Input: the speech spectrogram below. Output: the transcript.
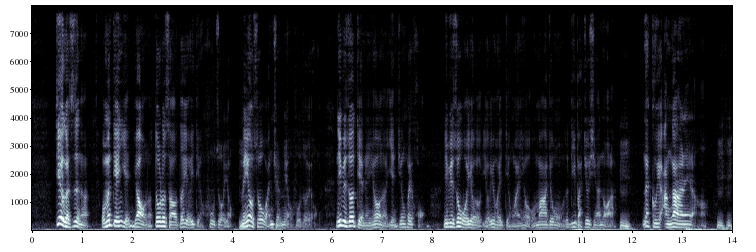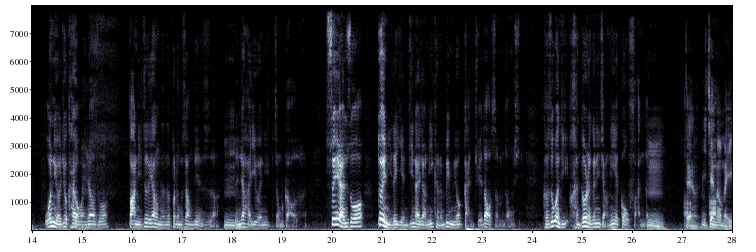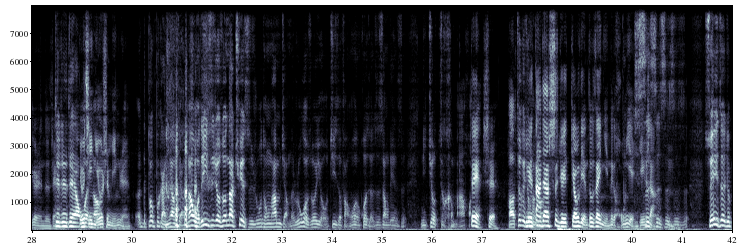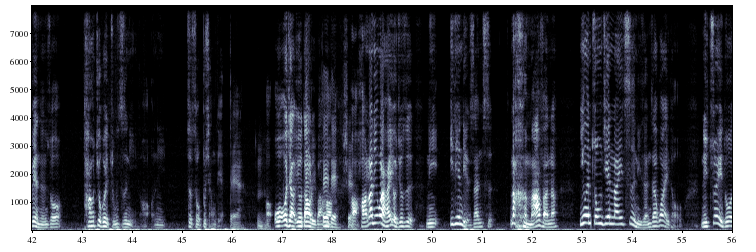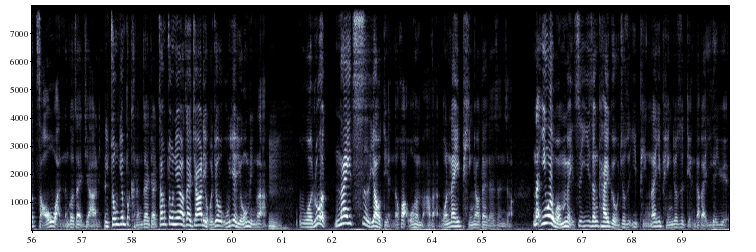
第二个是呢，我们点眼药呢，多多少少都有一点副作用，没有说完全没有副作用。你比如说点了以后呢，眼睛会红。你比如说我有有一回点完以后，我妈就问我说：“你把酒醒安哪了？”嗯，那鬼昂嘎那了哦。嗯哼，我女儿就开我玩笑说：“爸，你这个样子呢，不能上电视啊。”嗯，人家还以为你怎么搞的。虽然说对你的眼睛来讲，你可能并没有感觉到什么东西，可是问题很多人跟你讲，你也够烦的。嗯。对啊，你见到每一个人都这样。对对对啊，尤其你又是名人，呃，不不敢这样讲。那我的意思就是说，那确实如同他们讲的，如果说有记者访问或者是上电视，你就就很麻烦。对，是。好，这个就因为大家视觉焦点都在你那个红眼睛上。是是是是是，所以这就变成说，他就会阻止你哦，你这时候不想点。对啊，嗯。好，我我讲有道理吧？对对是。好好，那另外还有就是，你一天点三次，那很麻烦呢，因为中间那一次你人在外头。你最多早晚能够在家里，你中间不可能在家里。当中间要在家里，我就无业游民了。嗯，我如果那一次要点的话，我很麻烦，我那一瓶要带在身上。那因为我们每次医生开给我就是一瓶，那一瓶就是点大概一个月。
